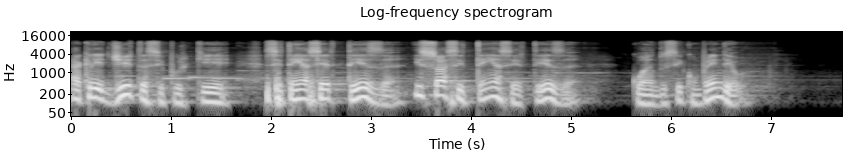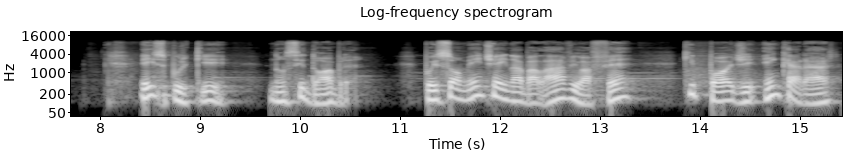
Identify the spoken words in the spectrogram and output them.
Acredita-se porque se tem a certeza, e só se tem a certeza quando se compreendeu. Eis porque não se dobra, pois somente é inabalável a fé que pode encarar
